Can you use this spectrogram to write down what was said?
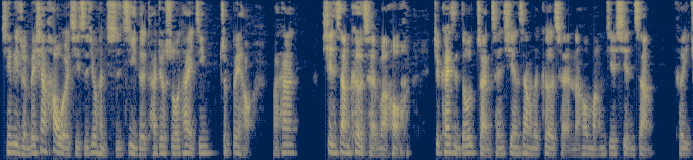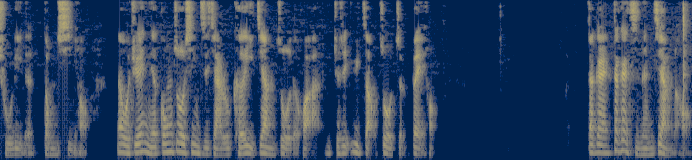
心理准备。像浩尔其实就很实际的，他就说他已经准备好把他线上课程嘛，吼，就开始都转成线上的课程，然后忙接线上可以处理的东西，吼。那我觉得你的工作性质，假如可以这样做的话，就是预早做准备，吼。大概大概只能这样了，吼。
